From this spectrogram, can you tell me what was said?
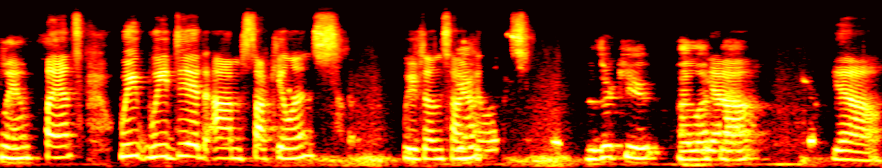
Plants. Plants. We we did um, succulents. We've done succulents. Yeah. Those are cute. I like yeah. that. Yeah.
